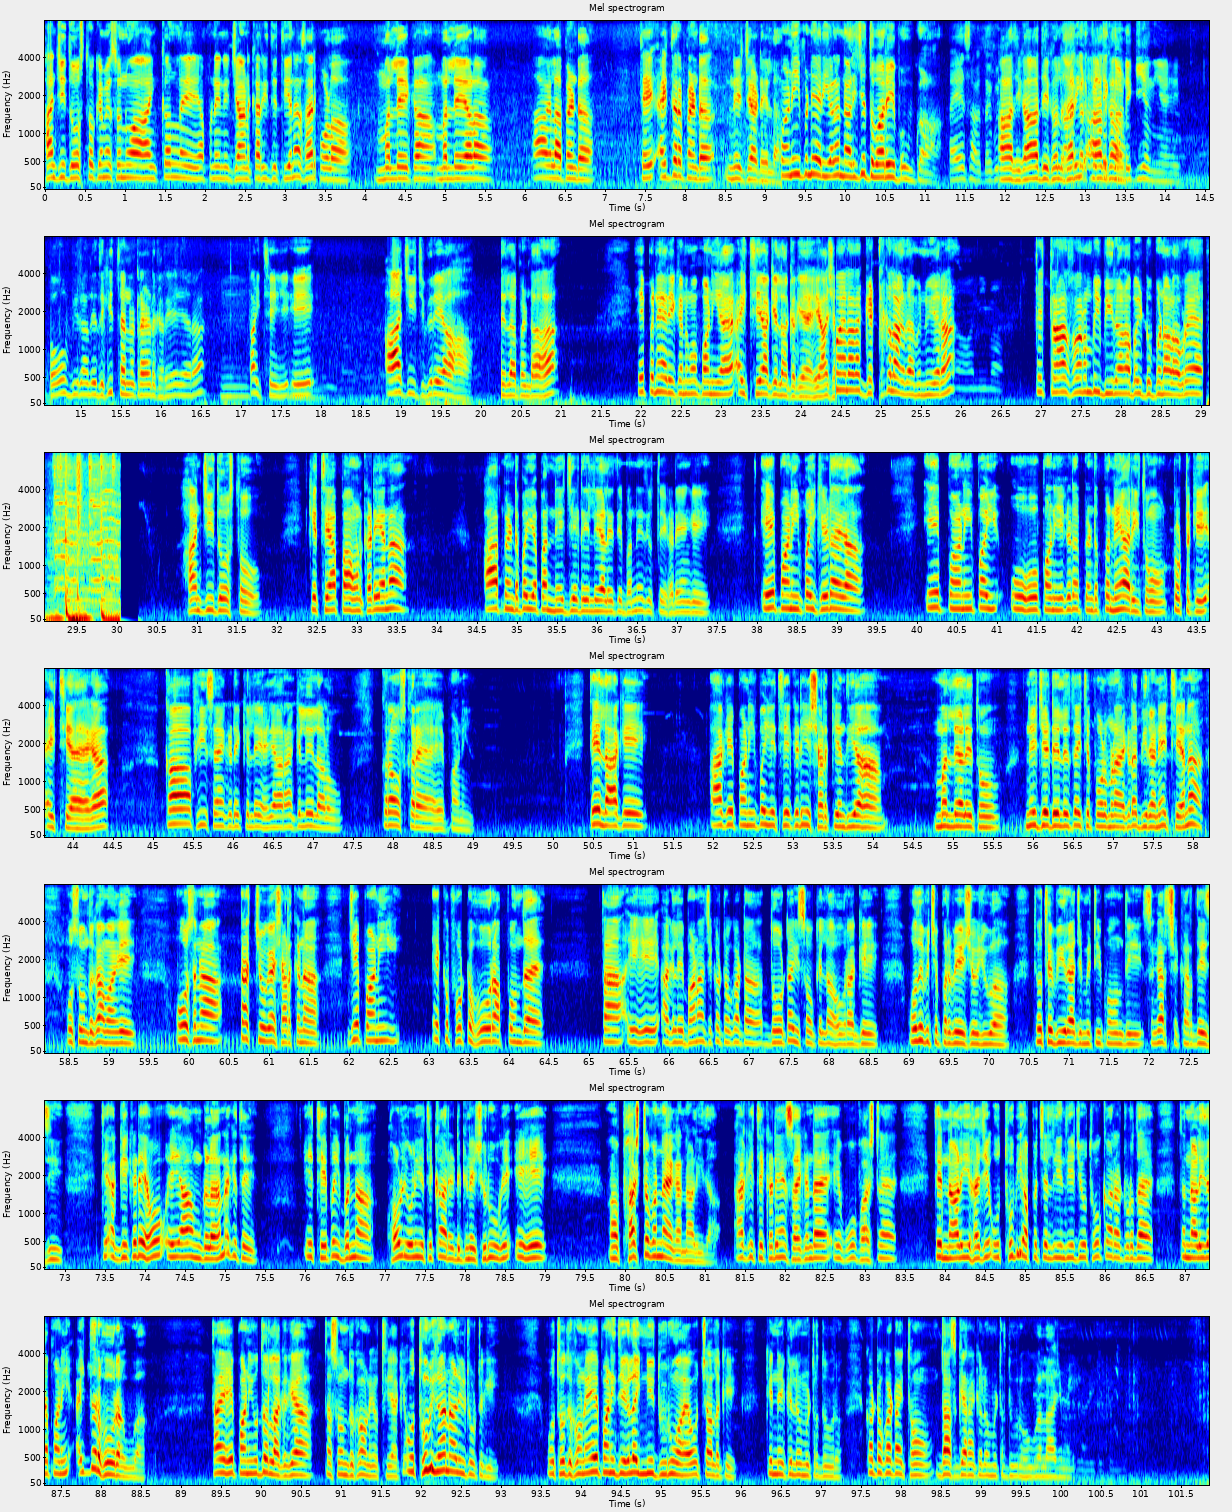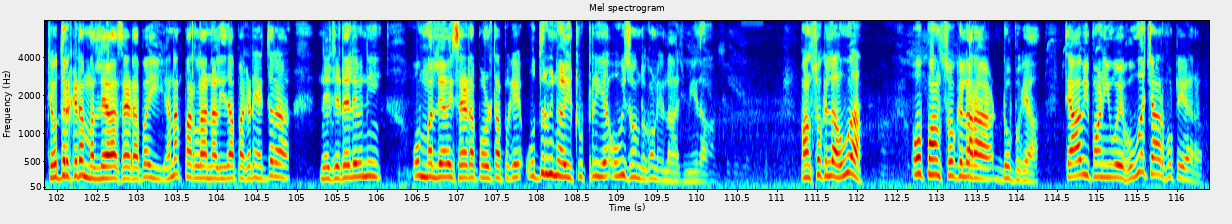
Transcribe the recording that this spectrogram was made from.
ਹਾਂਜੀ ਦੋਸਤੋ ਕਿਵੇਂ ਤੁਹਾਨੂੰ ਆ ਅੰਕਲ ਨੇ ਆਪਣੇ ਨੇ ਜਾਣਕਾਰੀ ਦਿੱਤੀ ਹੈ ਨਾ ਸਾਰੇ ਕੋਲ। ਮੱਲੇ ਕਾ ਮੱਲੇ ਵਾਲਾ ਆਹ ਅਗਲਾ ਪਿੰਡ ਤੇ ਇੱਧਰ ਪਿੰਡ ਨੇਜਾ ਡੇਲਾ। ਪਾਣੀ ਭੰਡੇਰੀ ਵਾਲਾ ਨਾਲੀ 'ਚ ਦੁਬਾਰੇ ਪਊਗਾ। ਪੈ ਸਕਦਾ ਕੋਈ। ਆ ਦੇਖ ਆ ਦੇਖੋ ਲਖਾਰੀ ਆ ਦਿਖਾ। ਡਿੱਗੀ ਜਾਂਦੀਆਂ ਇਹ। ਉਹ ਵੀਰਾਂ ਦੇ ਦੇਖੀ ਤਿੰਨ ਟਰੈਡ ਕਰਿਆ ਯਾਰ। ਆ ਇੱਥੇ ਇਹ ਆ ਚੀਜ਼ ਵੀਰੇ ਆਹ। ਡੇਲਾ ਪਿੰਡ ਆਹ। ਇਹ ਭੰਡੇਰੀ ਕਨੋਂ ਪਾਣੀ ਆਇਆ ਇੱਥੇ ਆ ਕੇ ਲੱਗ ਗਿਆ ਇਹ ਆ ਮੈਨੂੰ ਲੱਗਦਾ ਗਿੱਠਕ ਲੱਗਦਾ ਮੈਨੂੰ ਯਾਰ। ਤੇ ਟਰਾਂਸਫਾਰਮ ਵੀ ਵੀਰਾਂ ਦਾ ਬਈ ਡੁੱਬਣ ਵਾਲਾ ਹੋ ਰਿਹਾ ਹੈ ਹਾਂਜੀ ਦੋਸਤੋ, ਕਿੱਥੇ ਆਪਾਂ ਹੁਣ ਖੜੇ ਆ ਨਾ ਆ ਪਿੰਡ ਭਾਈ ਆਪਾਂ ਨੇਜੇ ਡੇਲੇ ਵਾਲੇ ਤੇ ਬੰਨੇ ਦੇ ਉੱਤੇ ਖੜੇ ਆਂਗੇ। ਇਹ ਪਾਣੀ ਭਾਈ ਕਿਹੜਾ ਹੈਗਾ? ਇਹ ਪਾਣੀ ਭਾਈ ਉਹ ਪਾਣੀ ਹੈ ਕਿਹੜਾ ਪਿੰਡ ਪਨਿਆਰੀ ਤੋਂ ਟੁੱਟ ਕੇ ਇੱਥੇ ਆਇਆ ਹੈਗਾ। ਕਾਫੀ ਸੈਂਕੜੇ ਕਿੱਲੇ, ਹਜ਼ਾਰਾਂ ਕਿੱਲੇ ਲਾ ਲਓ ਕ੍ਰਾਸ ਕਰਾਇਆ ਇਹ ਪਾਣੀ। ਤੇ ਲਾ ਕੇ ਆ ਕੇ ਪਾਣੀ ਭਾਈ ਇੱਥੇ ਕਿਹੜੀ ਸੜਕ ਜਾਂਦੀ ਆ ਮੱਲੇ ਵਾਲੇ ਤੋਂ। ਨੇਜੇ ਡੇਲੇ ਤੋਂ ਇੱਥੇ ਪੁਲ ਬਣਾਇਆ ਕਿਹੜਾ ਵੀਰਾਂ ਨੇ ਇੱਥੇ ਹੈ ਨਾ ਉਸ ਨੂੰ ਦਿਖਾਵਾਂਗੇ। ਉਸ ਨਾਲ ਟੱਚ ਹੋ ਗਿਆ ਸੜਕ ਨਾਲ। ਜੇ ਪਾਣੀ 1 ਫੁੱਟ ਹੋਰ ਅਪ ਹੁੰਦਾ ਤਾਂ ਇਹ ਅਗਲੇ ਬਾਣਾ ਚ ਘੱਟੋ ਘੱਟ 2-250 ਕਿੱਲਾ ਹੋਰ ਅੱਗੇ ਉਹਦੇ ਵਿੱਚ ਪ੍ਰਵੇਸ਼ ਹੋ ਜੂਗਾ। ਤੇ ਉੱਥੇ ਵੀਰ ਅੱਜ ਮਿੱਟੀ ਪਾਉਣ ਦੀ ਸੰਘਰਸ਼ ਕਰਦੇ ਸੀ। ਤੇ ਅੱਗੇ ਕਿਹੜੇ ਹੋ, ਇਹ ਆ ਉਂਗਲਾ ਹੈ ਨਾ ਕਿਤੇ, ਇੱਥੇ ਭਈ ਬੰਨਾ ਹੌਲੀ ਹੌਲੀ ਇੱਥੇ ਘਾਰੇ ਡਿੱਗਣੇ ਸ਼ੁਰੂ ਹੋ ਗਏ। ਇਹ ਫਸਟ ਬੰਨਾ ਹੈਗਾ ਨਾਲੀ ਦਾ। ਆ ਕਿੱਥੇ ਖੜੇ ਆ ਸੈਕੰਡ ਹੈ, ਇਹ ਉਹ ਫਸਟ ਹੈ। ਤੇ ਨਾਲੀ ਹਜੇ ਉੱਥੋਂ ਵੀ ਅੱਪ ਚੱਲੀ ਜਾਂਦੀ ਹੈ। ਜੇ ਉੱਥੋਂ ਘਾਰਾ ਟੁੱਟਦਾ ਹੈ, ਤਾਂ ਨਾਲੀ ਦਾ ਪਾਣੀ ਇੱਧਰ ਹੋਰ ਆਊਗਾ। ਤਾਂ ਇਹ ਪਾਣੀ ਉਧਰ ਲੱਗ ਗਿਆ, ਤਾਂ ਤੁਹਾਨੂੰ ਦਿਖਾਉਣੇ ਉੱਥੇ ਆ ਕੇ। ਉੱਥੋਂ ਵੀ ਗਾਂ ਨਾਲੀ ਟੁੱਟ ਗਈ। ਉੱਥੋਂ ਦਿਖਾਉਣੇ, ਇਹ ਪਾਣੀ ਦੇਖ ਲੈ, ਇੰਨੀ ਦੂਰੋਂ ਆਇਆ ਉਹ ਚੱਲ ਕੇ, ਕਿੰਨੇ ਕਿਲੋਮੀਟਰ ਦੂਰ। ਘੱਟੋ ਘੱਟ ਇੱਥੋਂ 10 11 ਕਿਲੋਮੀਟਰ ਦੂਰ ਹੋਊਗਾ ਲਾਜ਼ਮੀ। ਤੇ ਉਧਰ ਕਿਹੜਾ ਮੱਲੇ ਵਾਲਾ ਸਾਈਡ ਆ ਭਾਈ, ਹਨਾ? ਪਰਲਾ ਨਾਲੀ ਦਾ ਆਪਾਂ ਖੜੇ ਇੱਧਰ ਆ ਜਿਹੜੇ ਲਈ ਵੀ ਨਹੀਂ। ਉਹ ਮੱਲੇ ਵਾਲੀ ਸਾਈਡ ਆ, ਪੁਲ ਟੱਪ ਕੇ, ਉਧਰ ਵੀ ਨਾਲੀ ਟੁੱਟ ਰਹੀ ਆ, ਉਹ ਵੀ ਤੁਹਾਨੂੰ ਦਿਖਾਉਣੇ ਲਾਜ਼ਮੀ ਇਹਦਾ। 500 ਕਿੱਲਾ ਹੋਊਗਾ? ਉਹ 500 ਕਿੱਲਾ ਰਾ ਡੁੱਬ ਗਿਆ। ਤੇ ਆ ਵੀ ਪਾਣੀ ਉਹ ਹੋਊਗਾ 4 ਫੁੱਟ ਯਾਰ।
